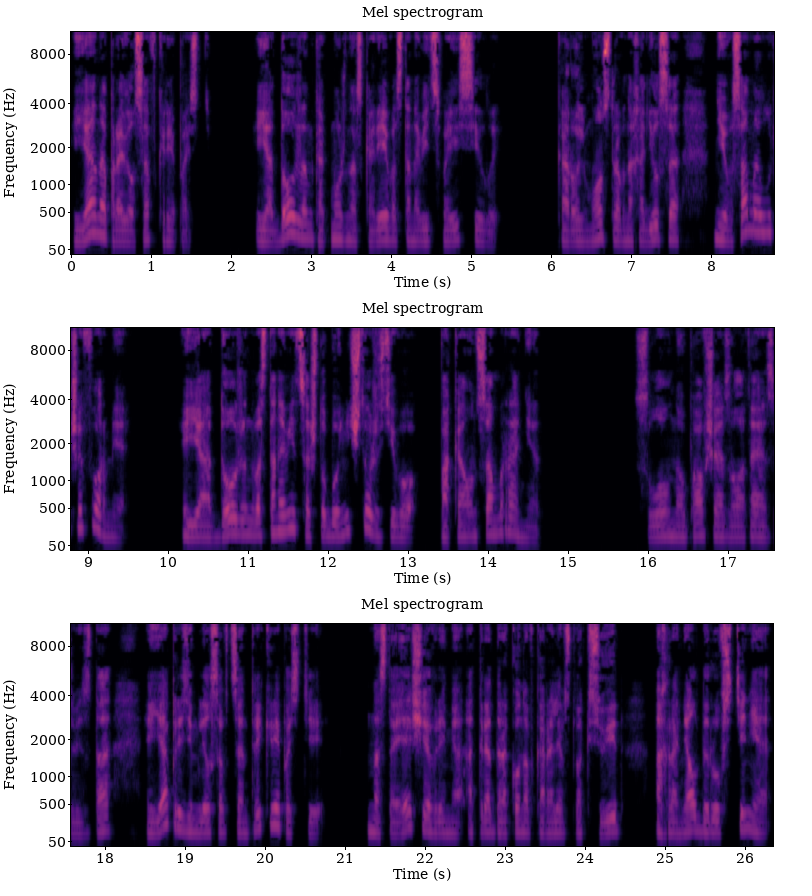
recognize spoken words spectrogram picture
я направился в крепость. Я должен как можно скорее восстановить свои силы. Король монстров находился не в самой лучшей форме. Я должен восстановиться, чтобы уничтожить его, пока он сам ранен. Словно упавшая золотая звезда, я приземлился в центре крепости. В настоящее время отряд драконов королевства Ксюид охранял дыру в стене,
